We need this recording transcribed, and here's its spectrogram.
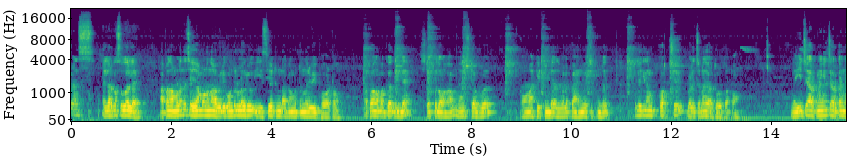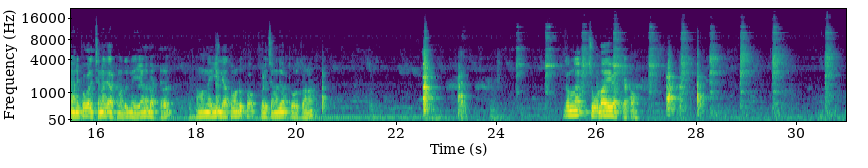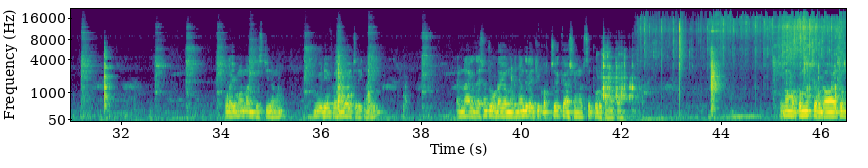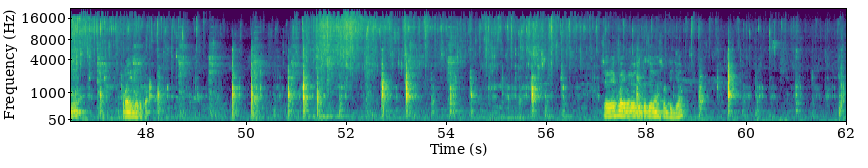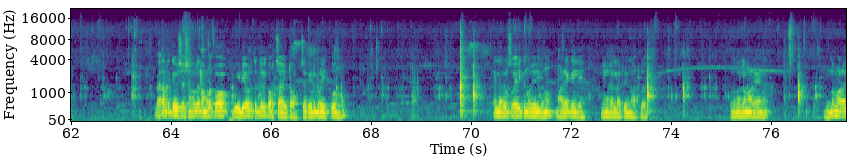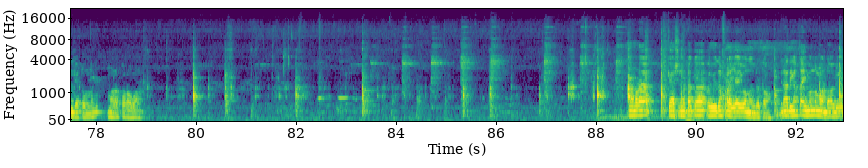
Friends എല്ലാവർക്കും സുഖമല്ലേ? അപ്പോൾ നമ്മളിന്ന് ചെയ്യാൻ പോകണമെന്ന് അവൽ കൊണ്ടുള്ള ഒരു ഈസി ആയിട്ട് ഉണ്ടാക്കാൻ പറ്റുന്ന ഒരു വിഭവം കേട്ടോ അപ്പോൾ നമുക്ക് അതിന്റെ സ്റ്റെപ്പ് തുടങ്ങാം. ഞാൻ സ്റ്റവ് ഓൺ ആക്കിയിട്ടുണ്ട് അതുപോലെ പാൻ വെച്ചിട്ടുണ്ട്. അതിലേക്ക് നമുക്ക് കുറച്ച് വെളിച്ചെണ്ണ ചേർത്ത് കൊടുക്കാം കേട്ടോ നെയ്യ് ചേർക്കണമെങ്കിൽ ചേർക്കാം. ഞാനിപ്പോൾ വെളിച്ചെണ്ണ ചേർക്കണത് നെയ്യാണ് ബെറ്റർ നമ്മൾ നെയ്യ് ഇല്ലാത്തതുകൊണ്ട് ഇപ്പോൾ വെളിച്ചെണ്ണ ചേർത്ത് കൊടുക്കുകയാണ് ഇതൊന്ന് ചൂടായി വരട്ടെ കേട്ടോ ഫ്ലെയിം ഒന്ന് അഡ്ജസ്റ്റ് ചെയ്യണം. മീഡിയം ഫ്ലെയിമിൽ വെച്ചിരിക്കുന്നത്. എണ്ണ ഏകദേശം ചൂടായി വന്നിട്ട് ഞാൻ ഇതിലേക്ക് കുറച്ച് കാഷ്യൂ നട്ട്സ് ഇട്ട് കൊടുക്കണം കേട്ടോ. നമുക്കൊന്ന് ചെറുതായിട്ടൊന്ന് ഫ്രൈ ചെയ്തെടുക്കാം. ചെറിയ ഫ്ലെയിമിൽ വെച്ചിട്ട് ചെയ്യാൻ ശ്രദ്ധിക്കുക. വേറെ എന്തൊക്കെ വിശേഷങ്ങൾ നമ്മളിപ്പോൾ വീഡിയോ എടുത്തിട്ട് കുറച്ചായിട്ടോ. ചെറിയൊരു ബ്രേക്ക് വന്നു. എല്ലാവരും സുഖമായിരിക്കുന്നു വിചാരിക്കുന്നു. മഴയൊക്കെ അല്ലേ നിങ്ങളുടെ എല്ലാവരുടെയും നാട്ടിൽ ഇവിടെ നല്ല മഴയാണ്. ഇന്ന് മഴ ഇല്ല കേട്ടോ. ഒന്ന് മഴ കുറവാണ്. നമ്മുടെ കാഷ്യൂനട്ടൊക്കെ ഒരുവിധം ഫ്രൈ ആയി വന്നിട്ടുണ്ട് കേട്ടോ. ഇതിനധികം ടൈമൊന്നും വേണ്ട. ഒരു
